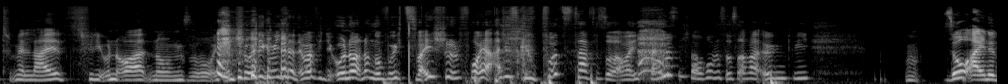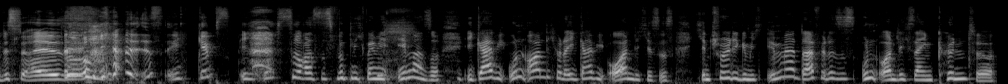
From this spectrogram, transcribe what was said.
tut mir leid für die Unordnung. So, ich entschuldige mich dann immer für die Unordnung, obwohl ich zwei Stunden vorher alles geputzt habe. So, aber ich weiß nicht warum. Es ist aber irgendwie. So eine bist du also. ja, ist, ich gib's, ich gib's zu, aber es ist wirklich bei mir immer so. Egal wie unordentlich oder egal wie ordentlich es ist. Ich entschuldige mich immer dafür, dass es unordentlich sein könnte.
